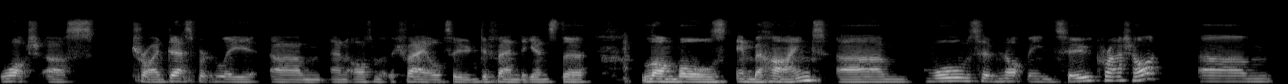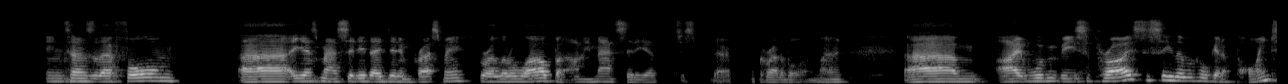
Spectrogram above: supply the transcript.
watch us try desperately um, and ultimately fail to defend against the long balls in behind. Um, Wolves have not been too crash hot um, in terms of their form. Uh, against Man City, they did impress me for a little while, but I mean, Man City are just they're incredible at the moment. Um, I wouldn't be surprised to see Liverpool get a point.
